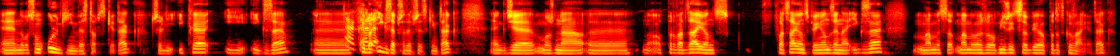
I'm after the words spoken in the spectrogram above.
e, no bo są ulgi inwestorskie, tak? Czyli IKE i IGZE. E, Tak, Chyba ale- IGZE przede wszystkim, tak? E, Gdzie można, e, no, odprowadzając, wpłacając pieniądze na IGZE, mamy, so, mamy może obniżyć sobie opodatkowanie, tak?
